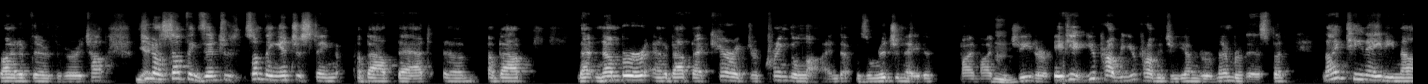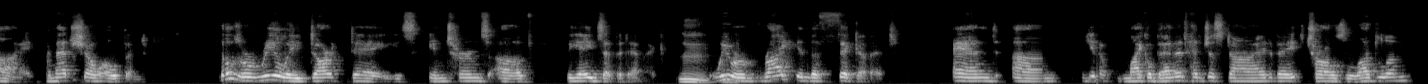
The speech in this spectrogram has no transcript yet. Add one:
right up there at the very top. Yeah. You know, something's inter- something interesting about that, um, about that number and about that character Kringelein that was originated by Michael Hmm. Jeter. If you you probably you're probably too young to remember this, but 1989 when that show opened, those were really dark days in terms of the AIDS epidemic. Mm. We were right in the thick of it, and um, you know Michael Bennett had just died of AIDS. Charles Ludlam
